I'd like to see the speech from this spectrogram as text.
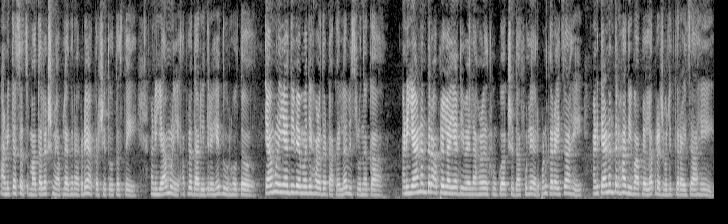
आणि तसंच माता लक्ष्मी आपल्या घराकडे आकर्षित होत असते आणि यामुळे आपलं दारिद्र्य हे दूर होतं. त्यामुळे या दिव्यामध्ये हळद टाकायला विसरू नका. आणि यानंतर आपल्याला या दिव्याला हळद कुंकू अक्षदा फुले अर्पण करायचं आहे आणि त्यानंतर हा दिवा आपल्याला प्रज्वलित करायचा आहे.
